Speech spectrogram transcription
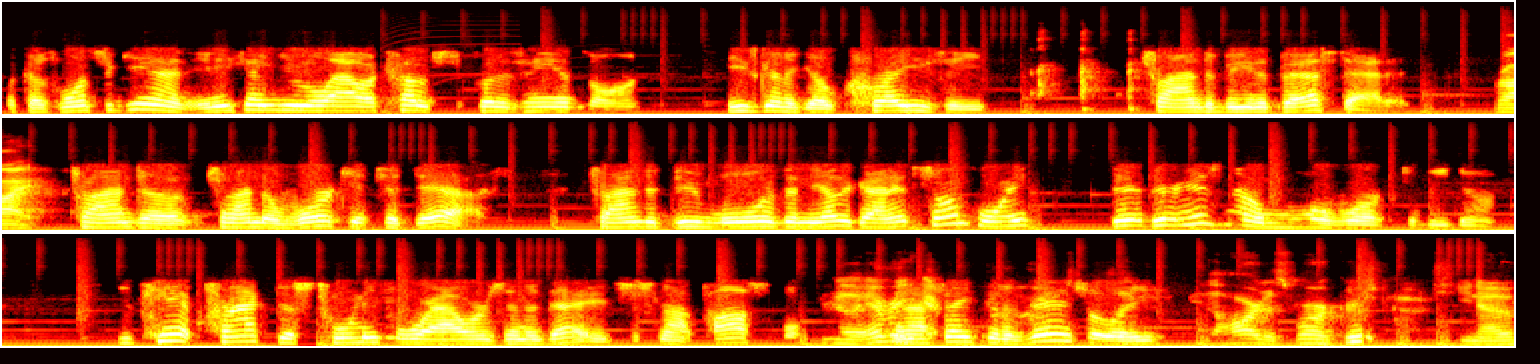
because once again, anything you allow a coach to put his hands on, he's going to go crazy trying to be the best at it. Right. Trying to trying to work it to death, trying to do more than the other guy. And at some point, there, there is no more work to be done. You can't practice 24 hours in a day. It's just not possible. You know, every, and I think that eventually, the hardest workers, coach. You know,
